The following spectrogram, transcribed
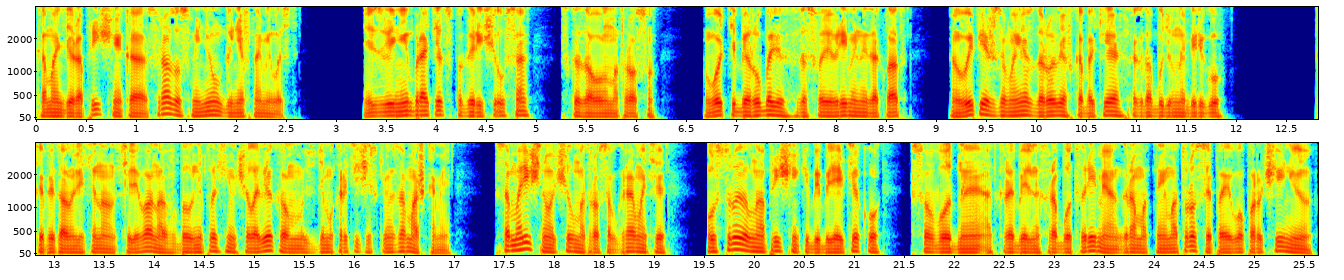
Командир опричника сразу сменил гнев на милость. «Извини, братец, погорячился», — сказал он матросу. Вот тебе рубль за своевременный доклад. Выпьешь за мое здоровье в кабаке, когда будем на берегу. Капитан-лейтенант Селиванов был неплохим человеком с демократическими замашками. Самолично учил матросов грамоте, устроил на опричнике библиотеку, свободное от корабельных работ время грамотные матросы по его поручению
